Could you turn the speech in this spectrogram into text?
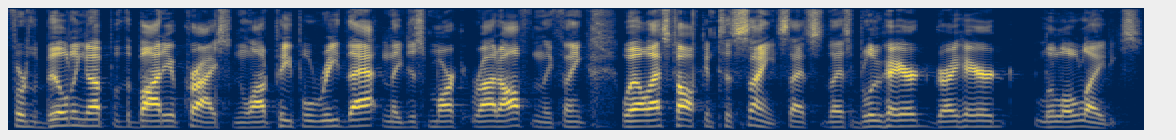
for the building up of the body of Christ." And a lot of people read that and they just mark it right off and they think, "Well, that's talking to saints. That's that's blue-haired, gray-haired little old ladies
